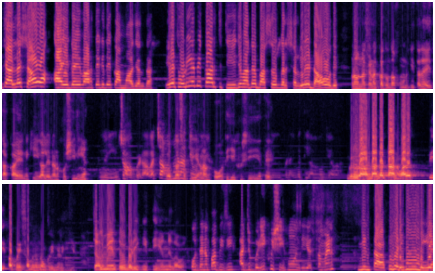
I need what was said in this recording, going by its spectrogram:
ਚੱਲ ਉਹ ਆਏ ਗਏ ਵਾਸਤੇ ਕਿਤੇ ਕੰਮ ਆ ਜਾਂਦਾ। ਇਹ ਥੋੜੀ ਹੈ ਵੀ ਘਰ 'ਚ ਚੀਜ਼ ਵਾ ਤੇ ਬਸ ਗਰਸ਼ਰਲੇ ਡਾਓ ਉਹਦੇ। ਹਣਾ ਉਹਨਾਂ ਕਹਿਣਾ ਕਦੋਂ ਦਾ ਫੋਨ ਕੀਤਾ ਤੇ ਅਜੇ ਤੱਕ ਆਏ ਨਹੀਂ ਕੀ ਗੱਲ ਇਹਨਾਂ ਨੂੰ ਖੁਸ਼ੀ ਨਹੀਂ ਆ? ਨਹੀਂ ਚਾਹ ਬੜਾ ਵਾ ਚਾਹ ਉਦਾਂ ਹੋਣਾ ਸੱਚੀ ਆ? ਬਹੁਤ ਹੀ ਖੁਸ਼ੀ ਹੈ ਤੇ। ਨਹੀਂ ਬੜਾ ਹੀ ਵਧੀਆ ਹੋ ਗਿਆ ਵਾ। ਗੁਰੂ ਰਾਮਦਾਸ ਦਾ ਧੰਨਵਾਦ ਵੀ ਆਪਣੀ ਸਮਝ ਨੂੰ ਨੌਕਰੀ ਮਿਲ ਗਈ ਹੈ। ਚੱਲ ਮਿਹਨਤ ਵੀ ਬੜੀ ਕੀਤੀ ਸੀ ਉਹਨੇ ਲਵ। ਉਦੋਂ ਭਾਬੀ ਜੀ ਅੱਜ ਬੜੀ ਖੁਸ਼ੀ ਹੋਉਂਦੀ ਆ ਸਮਣ। ਮੈਨੂੰ ਤਾਂ ਆਪ ਬੜੀ ਹੁੰਦੀ ਆ।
